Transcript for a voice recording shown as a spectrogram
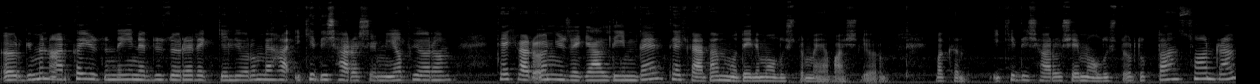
Örgümün arka yüzünde yine düz örerek geliyorum ve iki diş haroşamı yapıyorum. Tekrar ön yüze geldiğimde tekrardan modelimi oluşturmaya başlıyorum. Bakın iki diş haroşamı oluşturduktan sonra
